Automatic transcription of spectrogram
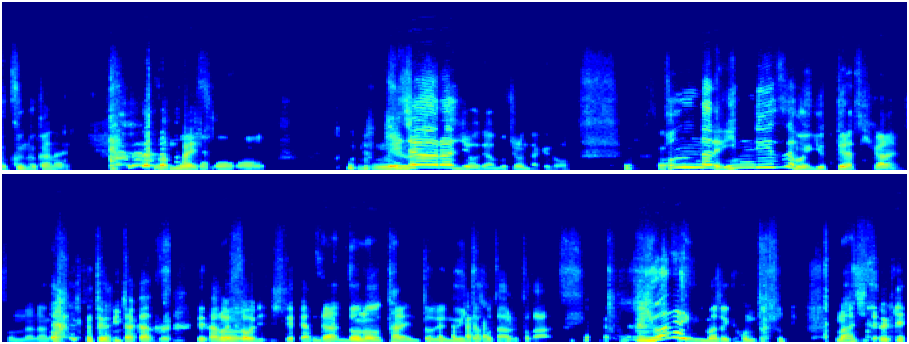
抜く、抜かない。メジャーラジオではもちろんだけど、こんなね、インディーズでも言ってるやつ聞かないよ。そんななんか、抜いた数で楽しそうにしてるやつね。だどのタレントで抜いたことあるとか、言わないよ、今時本当に。マジで。すげえ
